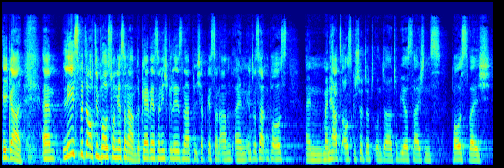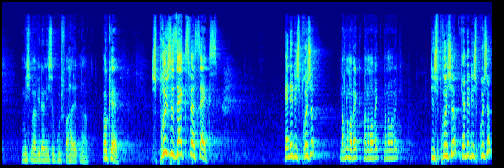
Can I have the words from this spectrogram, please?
Egal. Ähm, lest bitte auch den Post von gestern Abend, okay? Wer es noch nicht gelesen hat, ich habe gestern Abend einen interessanten Post, ein, mein Herz ausgeschüttet unter Tobias Teichens Post, weil ich mich mal wieder nicht so gut verhalten habe. Okay. Sprüche 6, Vers 6. Kennt ihr die Sprüche? Mach nochmal weg, mach nochmal weg, mach nochmal weg. Die Sprüche, kennt ihr die Sprüche?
